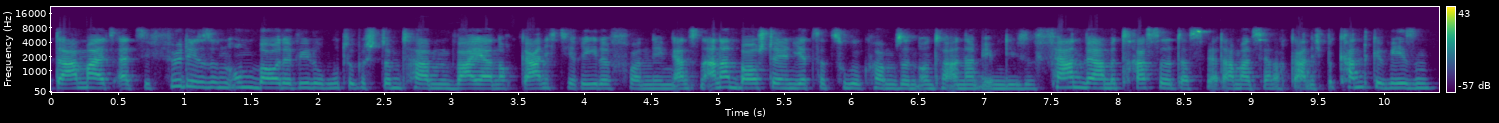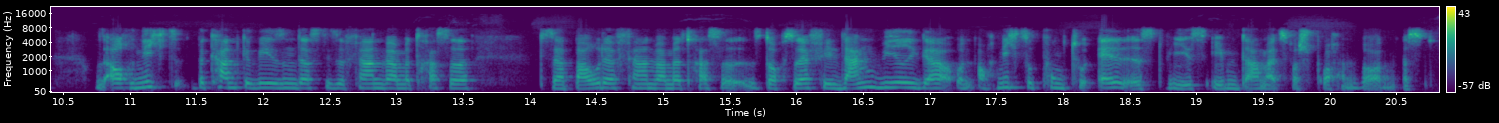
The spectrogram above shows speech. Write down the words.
damals, als sie für diesen Umbau der Veloroute gestimmt haben, war ja noch gar nicht die Rede von den ganzen anderen Baustellen, die jetzt dazugekommen sind, unter anderem eben diese Fernwärmetrasse. Das wäre damals ja noch gar nicht bekannt gewesen und auch nicht bekannt gewesen, dass diese Fernwärmetrasse dieser Bau der Fernwärmetrasse doch sehr viel langwieriger und auch nicht so punktuell ist, wie es eben damals versprochen worden ist.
